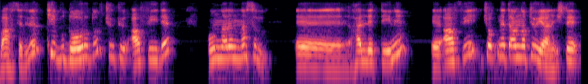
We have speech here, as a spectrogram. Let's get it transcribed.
bahsedilir ki bu doğrudur. Çünkü Affi'de onların nasıl e, hallettiğini e, Affi çok net anlatıyor yani. İşte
